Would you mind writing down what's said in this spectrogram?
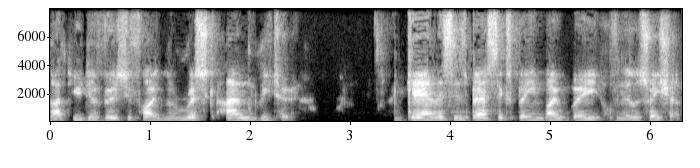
that you diversify the risk and return. Again, this is best explained by way of an illustration.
